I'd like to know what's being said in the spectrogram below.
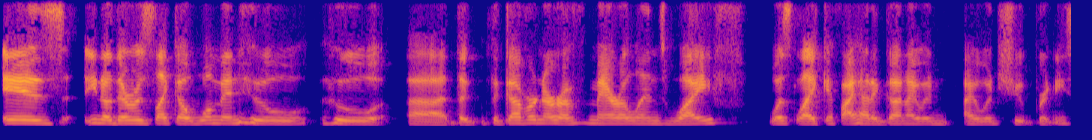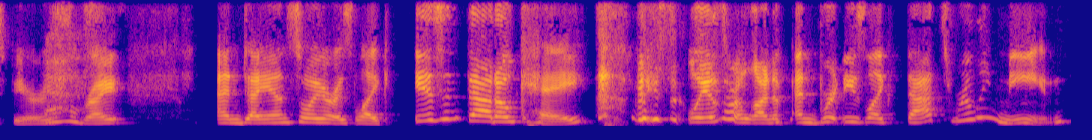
is you know there was like a woman who who uh the the governor of Maryland's wife was like if I had a gun I would I would shoot Britney Spears yes. right and Diane Sawyer is like, Isn't that okay? Basically, is her lineup. And Britney's like, That's really mean.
